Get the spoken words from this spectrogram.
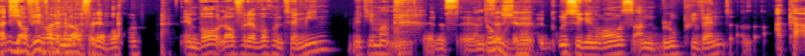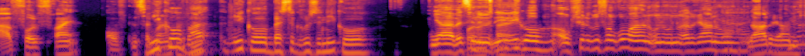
Hatte ich auf jeden Fall im Laufe der Woche, im Wo Laufe der Woche einen Termin mit jemandem. Der das, äh, an dieser Oh, Stelle ja. Grüße gehen raus an Blue Prevent, also aka vollfrei auf Instagram. Nico, war, Nico, beste Grüße, Nico. Ja, beste allen. Nico, auch schöne Grüße von Roman und, und Adriano. Ja. Adrian.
